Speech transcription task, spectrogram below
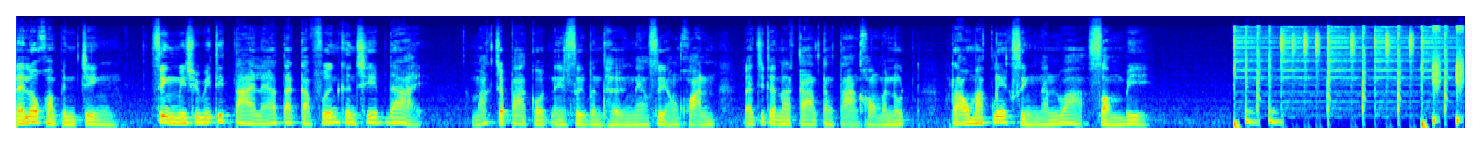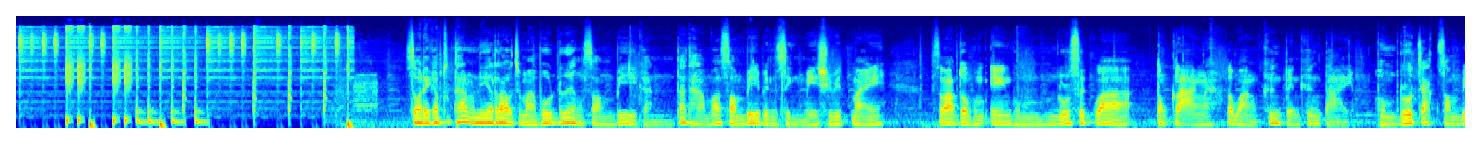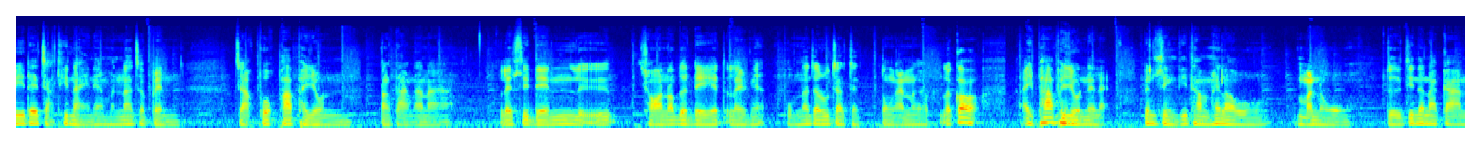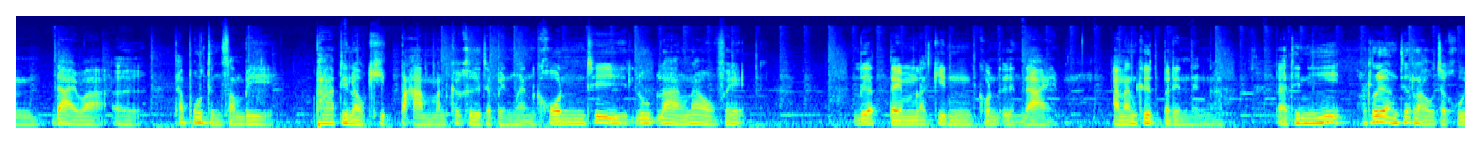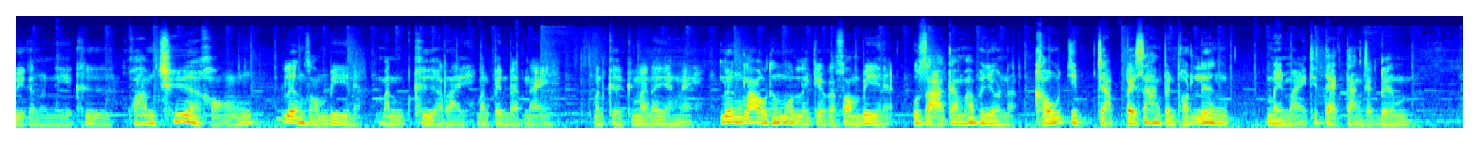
ในโลกความเป็นจริง สิ่งมีชีวิตที่ตายแล้วแต่กลับฟื้นคืนชีพได้ มักจะปรากฏในสื่อบันเทิงแนวสยองขวัญ และจินตนาการต่างๆ ของมนุษย์ เรามักเรียกสิ่งนั้นว่าซอมบี้สวัสดีครับทุกท่านวันนี้เราจะมาพูดเรื่องซอมบี้กัน ถ้าถามว่าซอมบี้เป็นสิ่งมีชีวิตไหม สำหรับตัวผมเองผมรู้สึกว่าตรงกลางนะระหว่างครึ่งเป็นครึ่งตาย ผมรู้จักซอมบี้ได้จากที่ไหนเนี่ยมันน่าจะเป็นจากพวกภาพยนตร์ต่างๆ นานา Resident หรือ Shaun of the Dead อะไรเงี้ยผมน่าจะรู้จักจากตรงนั้นนะครับ แล้วก็ไอภาพยนตร์เนี่ยแหละ เป็นสิ่งที่ทำให้เรามโน หรือจินตนาการได้ว่าเออถ้าพูดถึงซอมบี้ภาพที่เราคิดตามมันก็คือจะเป็นเหมือนคนที่รูปร่างเน่าเฟะ เลือดเต็มและกินคนอื่นได้ อันนั้นคือประเด็นหนึ่งครับ แต่ทีนี้เรื่องที่เราจะคุยกันวันนี้คือ ความเชื่อของเรื่องซอมบี้เนี่ยมันคืออะไร มันเป็นแบบไหน มันเกิดขึ้นมาได้ยังไง เรื่องเล่าทั้งหมดเลยเกี่ยวกับซอมบี้เนี่ย อุตสาหกรรมภาพยนตร์อะเขาหยิบจับไปสร้างเป็นพล็อตเรื่องใหม่ ๆ ที่แตกต่างจากเดิม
